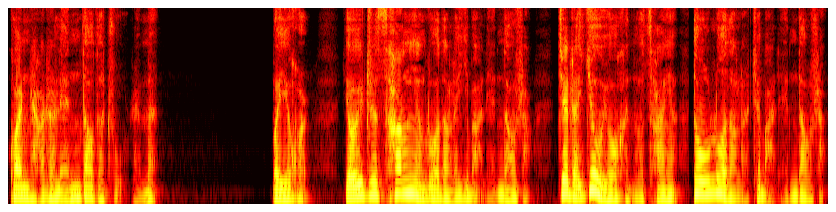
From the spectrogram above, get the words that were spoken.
观察着镰刀的主人们。不一会儿，有一只苍蝇落到了一把镰刀上，接着又有很多苍蝇都落到了这把镰刀上。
